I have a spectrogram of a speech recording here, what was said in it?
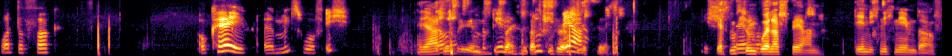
What the fuck? Okay, äh, Münzwurf, ich. Ja, Ja, du dem Ich weiß nicht, Du was gut oder sperrst. schlecht ist. ich Jetzt musst du einen Brawler sperren, den ich nicht nehmen darf.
